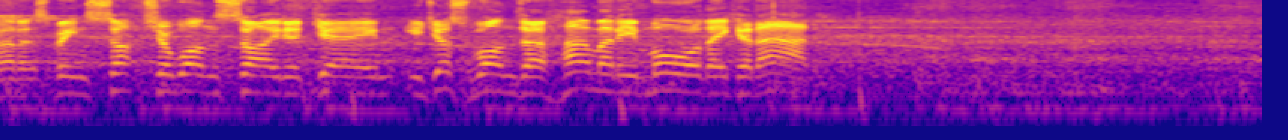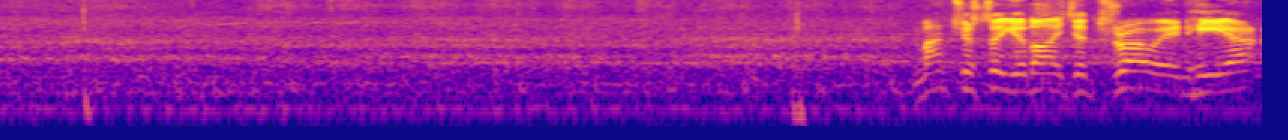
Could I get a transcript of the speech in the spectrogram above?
Well, it's been such a one-sided game. You just wonder how many more they could add. Manchester United throw in here.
